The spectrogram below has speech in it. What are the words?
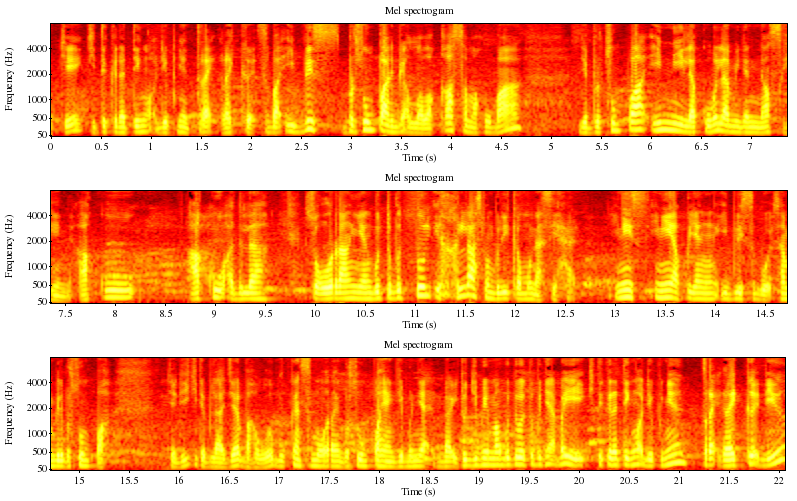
okey kita kena tengok dia punya track record sebab iblis bersumpah demi Allah wa qasamahuma dia bersumpah inilah kumala minan nasihin aku aku adalah seorang yang betul-betul ikhlas memberi kamu nasihat. Ini ini apa yang iblis sebut sambil bersumpah. Jadi kita belajar bahawa bukan semua orang yang bersumpah yang dia berniat baik itu dia memang betul-betul berniat baik. Kita kena tengok dia punya track record dia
